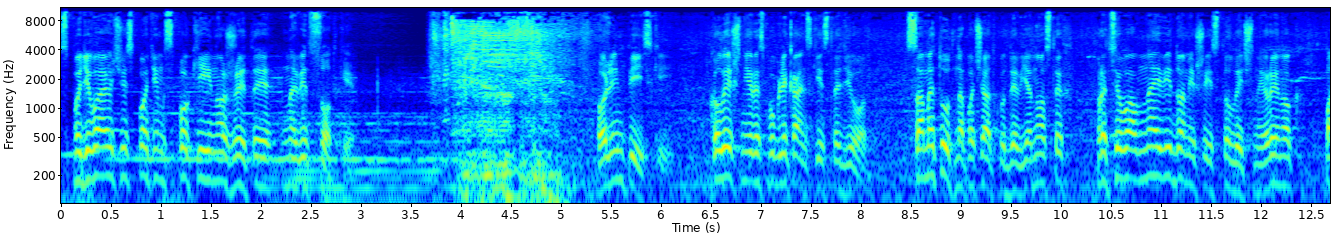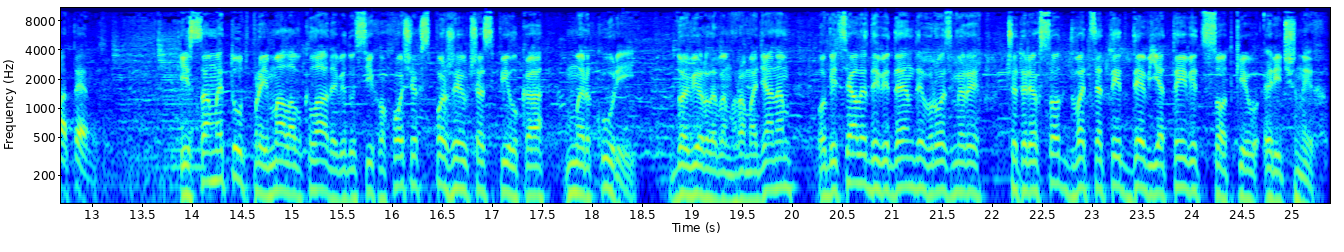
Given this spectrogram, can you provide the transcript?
сподіваючись потім спокійно жити на відсотки. Олімпійський, колишній республіканський стадіон. Саме тут, на початку 90-х, працював найвідоміший столичний ринок патент. І саме тут приймала вклади від усіх охочих споживча спілка Меркурій. Довірливим громадянам обіцяли дивіденди в розмірі 429% річних.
